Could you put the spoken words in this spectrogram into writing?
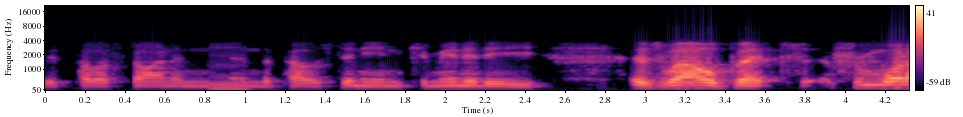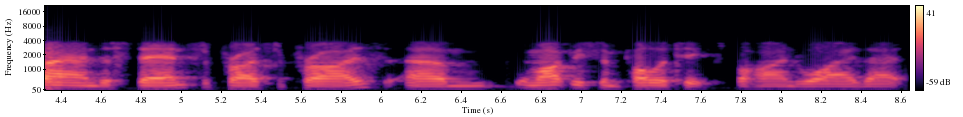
with Palestine and, Mm. and the Palestinian community as well. But from what I understand, surprise, surprise, um, there might be some politics behind why that's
